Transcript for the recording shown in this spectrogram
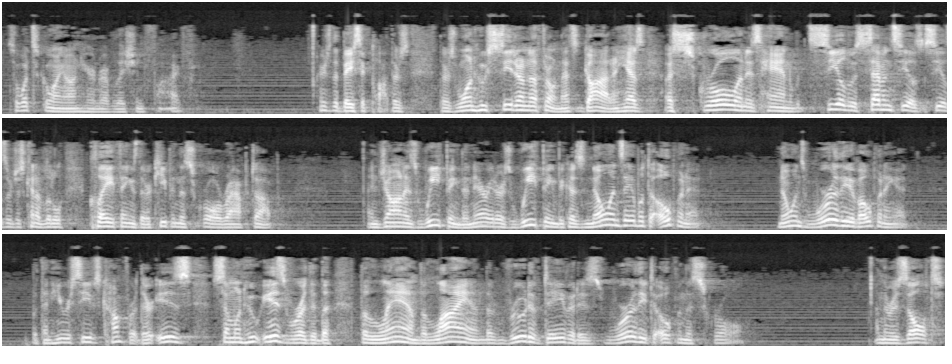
So, what's going on here in Revelation 5? Here's the basic plot. There's, there's one who's seated on the throne. That's God. And he has a scroll in his hand sealed with seven seals. The seals are just kind of little clay things that are keeping the scroll wrapped up. And John is weeping. The narrator is weeping because no one's able to open it. No one's worthy of opening it. But then he receives comfort. There is someone who is worthy. The, the lamb, the lion, the root of David is worthy to open the scroll. And the result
